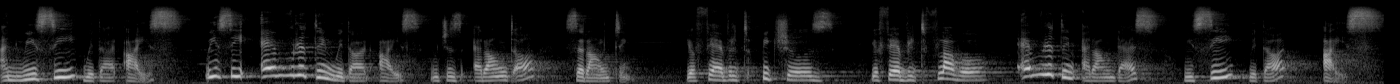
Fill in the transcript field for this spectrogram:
and we see with our eyes. We see everything with our eyes which is around our surrounding. Your favorite pictures, your favorite flower, everything around us we see with our eyes.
